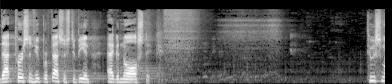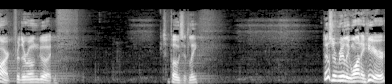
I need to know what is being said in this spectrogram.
that person who professes to be an agnostic. Too smart for their own good. supposedly. Doesn't really want to hear,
